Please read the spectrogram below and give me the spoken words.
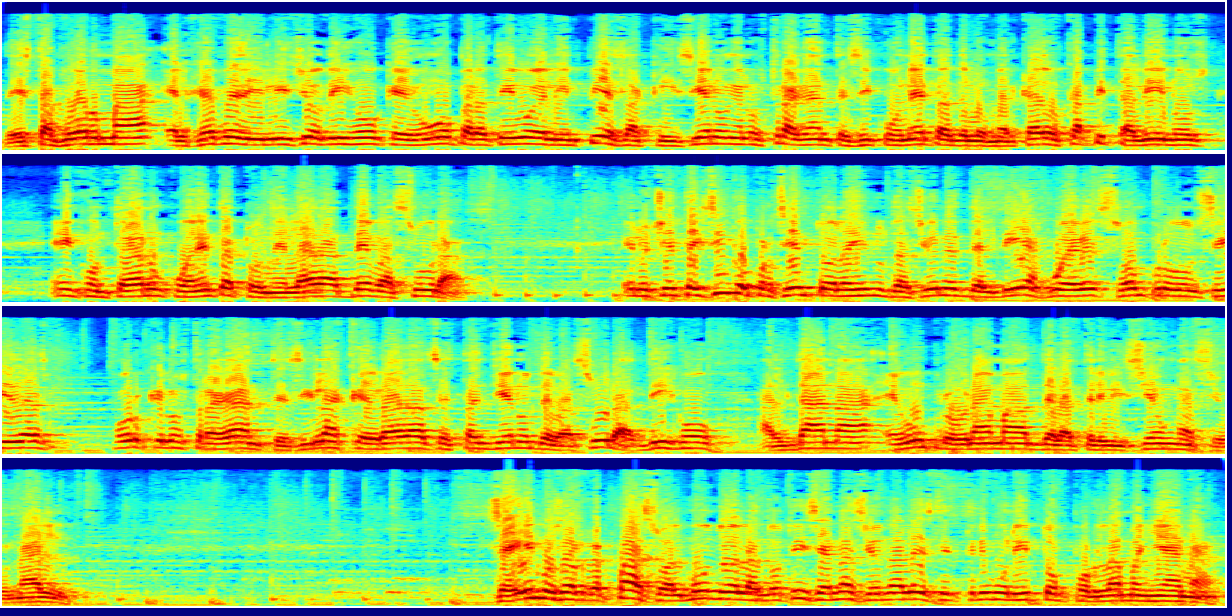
De esta forma, el jefe de ilicio dijo que en un operativo de limpieza que hicieron en los tragantes y cunetas de los mercados capitalinos encontraron 40 toneladas de basura. El 85% de las inundaciones del día jueves son producidas porque los tragantes y las quebradas están llenos de basura, dijo Aldana en un programa de la televisión nacional. Seguimos el repaso al mundo de las noticias nacionales de Tribunito por la mañana.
